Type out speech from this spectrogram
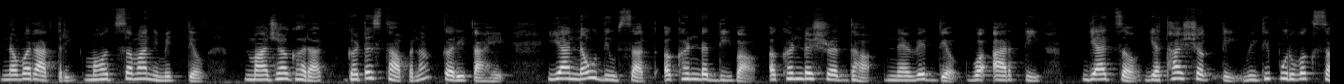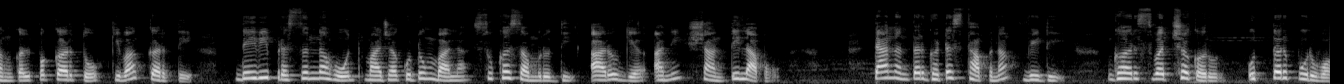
नवरात्री महोत्सवानिमित्त माझ्या घरात घटस्थापना करीत आहे. या नऊ दिवसात अखंड दिवा अखंड श्रद्धा नैवेद्य व आरती याचं यथाशक्ती विधीपूर्वक संकल्प करतो किंवा करते. देवी प्रसन्न होऊन माझ्या कुटुंबाला सुख समृद्धी आरोग्य आणि शांती लाभो. त्यानंतर घटस्थापना विधी. घर स्वच्छ करून उत्तर पूर्व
